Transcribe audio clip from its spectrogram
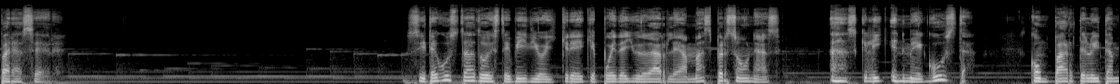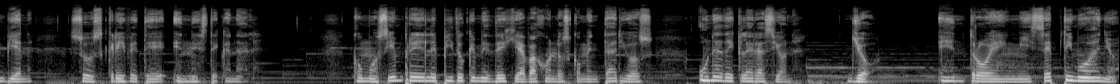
para ser. Si te ha gustado este vídeo y cree que puede ayudarle a más personas, haz clic en me gusta, compártelo y también suscríbete en este canal. Como siempre le pido que me deje abajo en los comentarios una declaración. Yo entro en mi séptimo año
